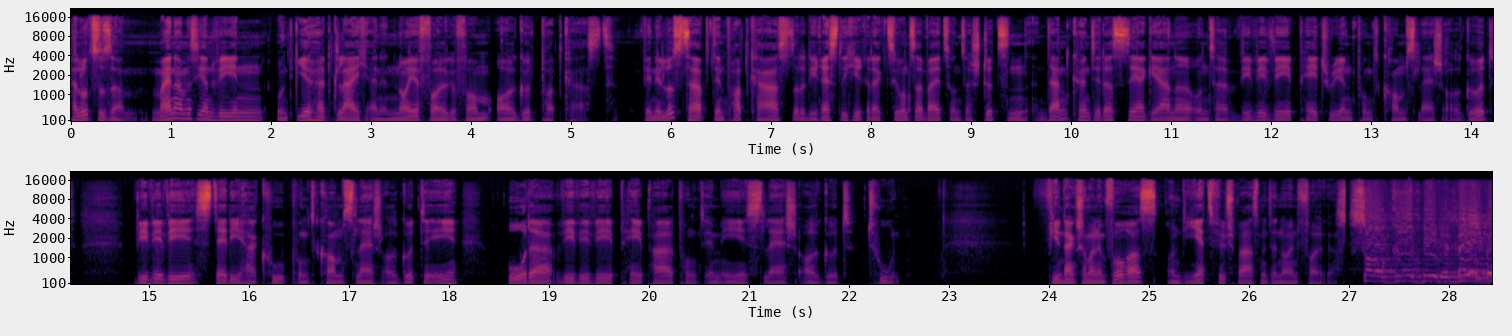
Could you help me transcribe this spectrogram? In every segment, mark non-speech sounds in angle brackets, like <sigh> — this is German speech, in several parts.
Hallo zusammen, mein Name ist Jan Wehn und ihr hört gleich eine neue Folge vom All Good Podcast. Wenn ihr Lust habt, den Podcast oder die restliche Redaktionsarbeit zu unterstützen, dann könnt ihr das sehr gerne unter www.patreon.com slash allgood, www.steadyhq.com slash allgood.de oder www.paypal.me slash allgood tun. Vielen Dank schon mal im Voraus und jetzt viel Spaß mit der neuen Folge. So good, baby, baby.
